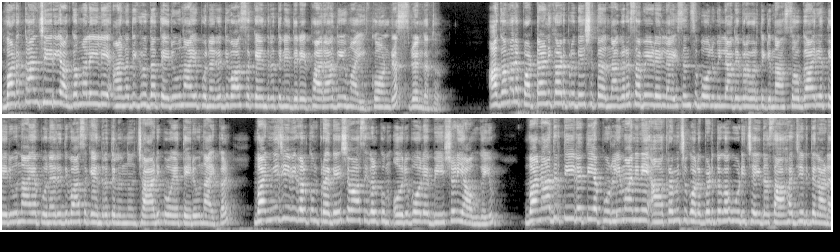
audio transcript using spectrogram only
വടക്കാഞ്ചേരി അഗമലയിലെ അനധികൃത തെരുവുനായ പുനരധിവാസ കേന്ദ്രത്തിനെതിരെ പരാതിയുമായി കോൺഗ്രസ് രംഗത്ത്. അഗമല പട്ടാണിക്കാട് പ്രദേശത്ത് നഗരസഭയുടെ ലൈസൻസ് പോലുമില്ലാതെ പ്രവർത്തിക്കുന്ന സ്വകാര്യ തെരുവുനായ പുനരധിവാസ കേന്ദ്രത്തിൽ നിന്നും ചാടിപ്പോയ തെരുവുനായ്ക്കൾ വന്യജീവികൾക്കും പ്രദേശവാസികൾക്കും ഒരുപോലെ ഭീഷണിയാവുകയും വനാതിർത്തിയിലെത്തിയ പുള്ളിമാനിനെ ആക്രമിച്ചു കൊലപ്പെടുത്തുക കൂടി ചെയ്ത സാഹചര്യത്തിലാണ്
